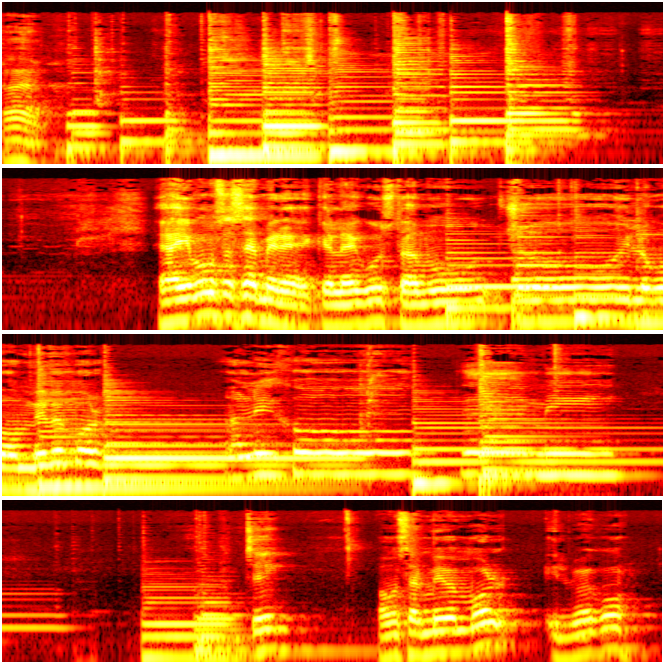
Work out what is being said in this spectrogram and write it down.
A ver. Ahí vamos a hacer, mire, que le gusta mucho y luego mi bemol al hijo de mí. ¿Sí? Vamos a hacer mi bemol y luego...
